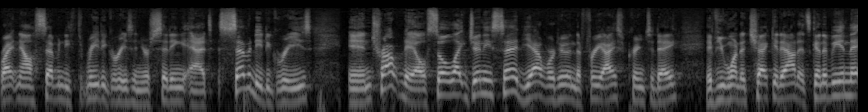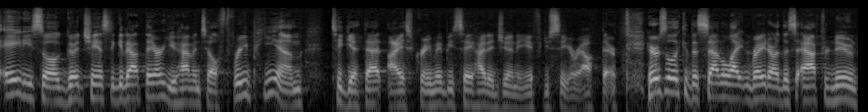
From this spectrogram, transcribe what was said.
right now 73 degrees, and you're sitting at 70 degrees in Troutdale. So like Jenny said, yeah, we're doing the free ice cream today. If you want to check it out, it's going to be in the 80s, so a good chance to get out there. You have until 3 p.m. to get that ice cream. Maybe say hi to Jenny if you see her out there. Here's a look at the satellite and radar this afternoon.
